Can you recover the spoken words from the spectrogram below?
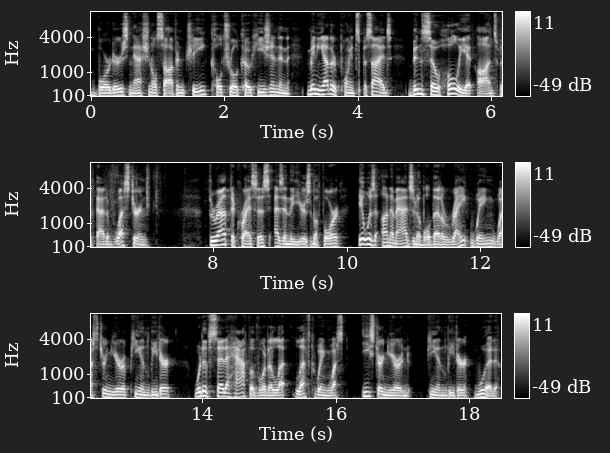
borders, national sovereignty, cultural cohesion, and many other points besides been so wholly at odds with that of Western? Throughout the crisis, as in the years before, it was unimaginable that a right wing Western European leader would have said half of what a le- left wing West Eastern European leader would.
